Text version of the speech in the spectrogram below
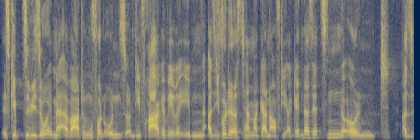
es gibt sowieso immer Erwartungen von uns. Und die Frage wäre eben, also ich würde das Thema gerne auf die Agenda setzen. Und also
